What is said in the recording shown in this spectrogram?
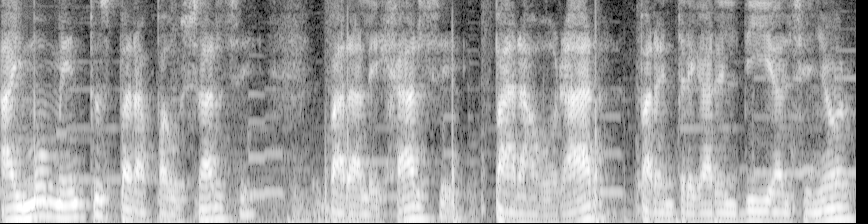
hay momentos para pausarse, para alejarse, para orar, para entregar el día al Señor,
